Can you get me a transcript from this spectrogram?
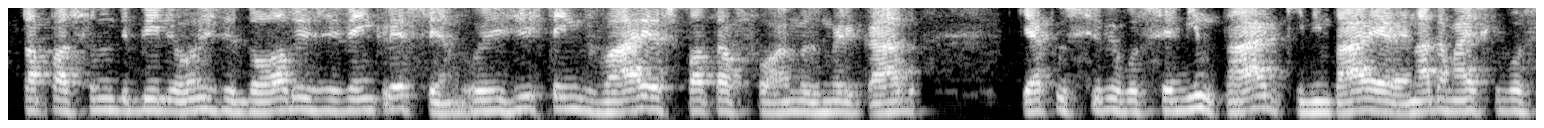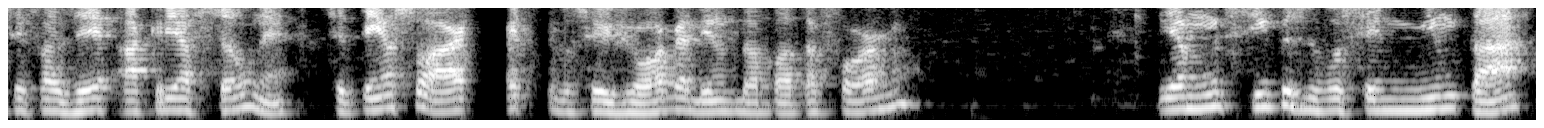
está passando de bilhões de dólares e vem crescendo. Hoje existem várias plataformas no mercado que é possível você mintar, que mintar é nada mais que você fazer a criação, né? Você tem a sua arte, você joga dentro da plataforma, e é muito simples de você mintar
